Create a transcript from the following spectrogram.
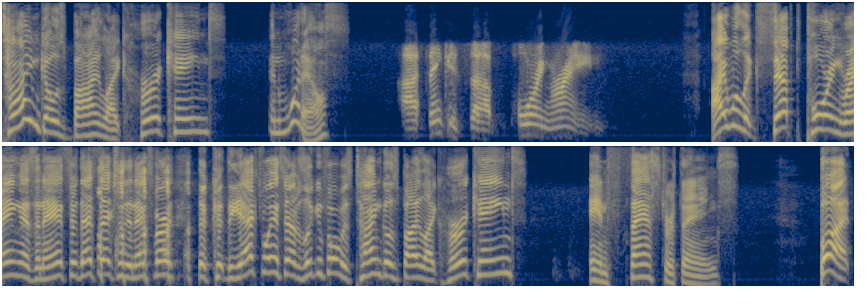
time goes by like hurricanes, and what else? I think it's uh, pouring rain. I will accept pouring rain as an answer. That's actually the next verse. The, the actual answer I was looking for was time goes by like hurricanes and faster things. But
